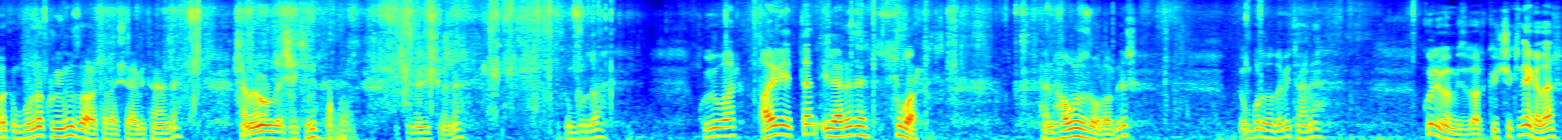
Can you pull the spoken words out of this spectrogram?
Bakın burada kuyumuz var arkadaşlar bir tane de. Hemen onu da çekeyim. İçime düşmeden. Bakın burada kuyu var. Ayrıyetten ileride de su var. Yani havuz da olabilir. Bakın burada da bir tane kulübemiz var. Küçük ne kadar?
